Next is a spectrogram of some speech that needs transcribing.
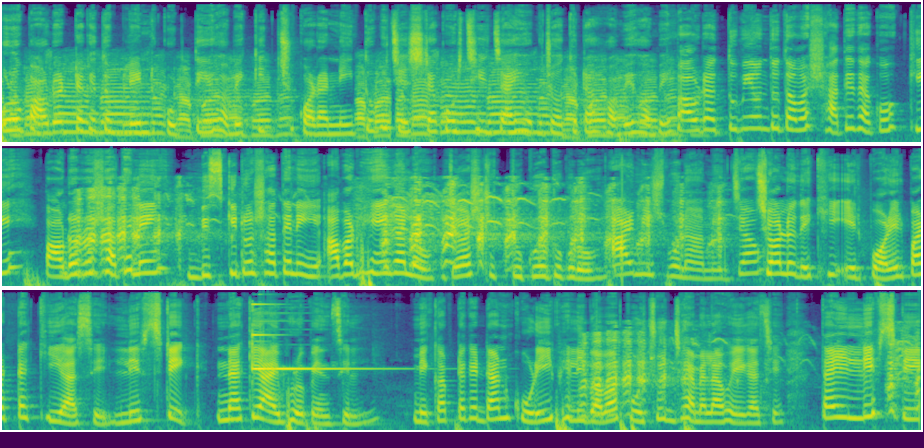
পুরো পাউডারটাকে তো ব্লেন্ড করতেই হবে কিচ্ছু করার নেই। তবু চেষ্টা করছি যাই হোক যতটা হবে হবে। পাউডার তুমি অন্তত আমার সাথে থাকো কি? পাউডারও সাথে নেই বিস্কিটও সাথে নেই আবার ভেঙে গেল। জাস্ট টুকরো টুকরো। আর মিশবো না আমি যাও। চলো দেখি এর পরের পার্টটা কি আছে লিপস্টিক নাকি আইব্রো পেন্সিল মেকআপটাকে ডান করেই ফেলি বাবা, প্রচুর ঝামেলা হয়ে গেছে। তাই লিপস্টিক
